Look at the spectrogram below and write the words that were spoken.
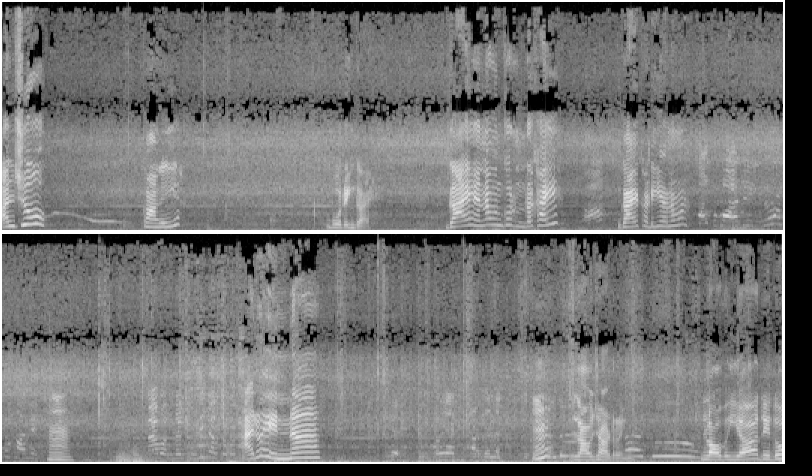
अंशु कहाँ गई है? बोरिंग गाय। गाय है ना उनको रखाई? गाय खड़ी है ना वहाँ? हम्म। आरू है ना। हम्म, लाओ झाड़ रही हूँ। लाओ भैया दे दो।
